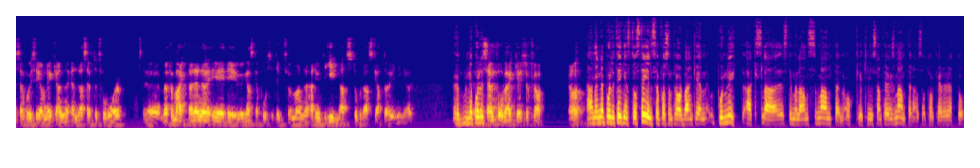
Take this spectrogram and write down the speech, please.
Sen får vi se om det kan ändras efter två år. Men för marknaden är det ju ganska positivt för man hade ju inte gillat stora skattehöjningar. Sen påverkar ju såklart Ja. ja. men när politiken står still så får centralbanken på nytt axla stimulansmanteln och krishanteringsmanteln, alltså tolkar jag det rätt då?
